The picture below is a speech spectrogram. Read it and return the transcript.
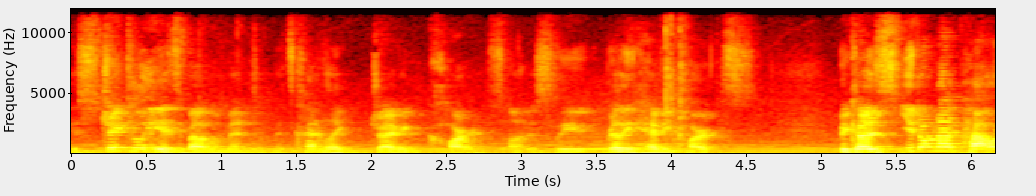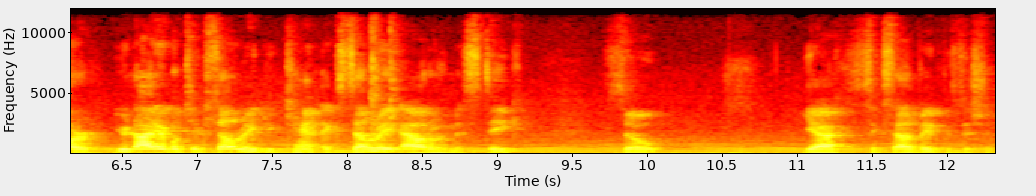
it strictly it's about momentum. It's kind of like driving karts, honestly, really heavy karts. Because you don't have power. You're not able to accelerate. You can't accelerate out of a mistake. So yeah, six out of eight position.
